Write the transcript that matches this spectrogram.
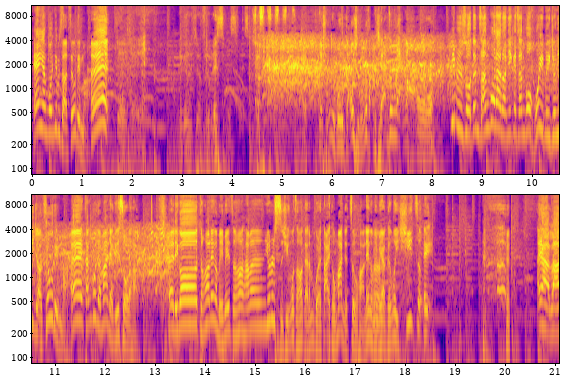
哎，杨哥，你不是要走的嘛？哎，对对对，那个这没事没事没事，算算算算算，这兄弟伙都高兴了，我咋不先走呢？哦，你不是说等张哥来了，你给张哥喝一杯酒，你就要走的嘛？哎，张哥就马上就要跟你说了哈。哎，那个正好两个妹妹，正好他们有点事情，我正好带他们过来打一通，马上就走哈。两个妹妹要跟我一起走。哎。哎呀，那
